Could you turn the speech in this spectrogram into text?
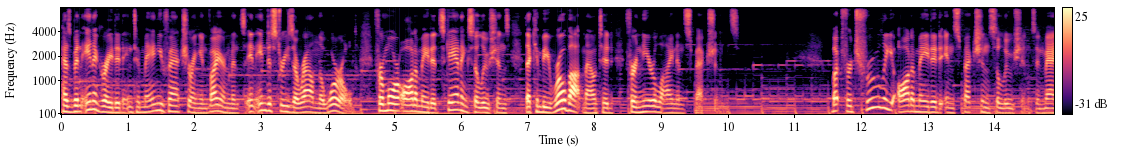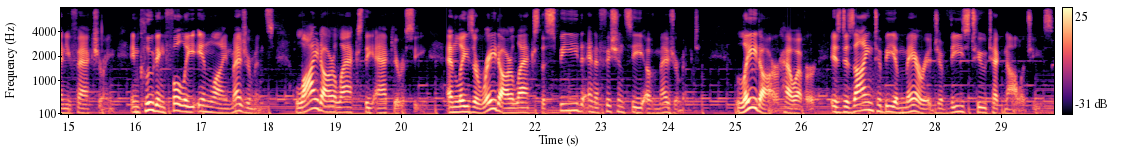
has been integrated into manufacturing environments in industries around the world for more automated scanning solutions that can be robot mounted for near-line inspections. But for truly automated inspection solutions in manufacturing, including fully inline measurements, LiDAR lacks the accuracy, and laser radar lacks the speed and efficiency of measurement. LADAR, however, is designed to be a marriage of these two technologies.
